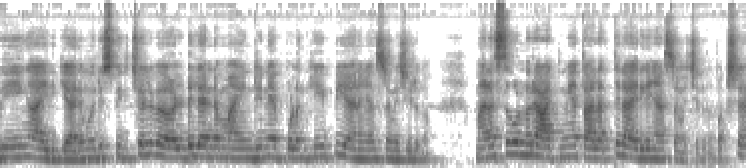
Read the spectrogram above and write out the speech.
ബീയിങ് ആയിരിക്കാനും ഒരു സ്പിരിച്വൽ വേൾഡിൽ എന്റെ മൈൻഡിനെ എപ്പോഴും കീപ്പ് ചെയ്യാനും ഞാൻ ശ്രമിച്ചിരുന്നു. മനസ്സുകൊണ്ട് ഒരു ആത്മീയ തലത്തിലായിരിക്കും ഞാൻ ശ്രമിച്ചിരുന്നു. പക്ഷേ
